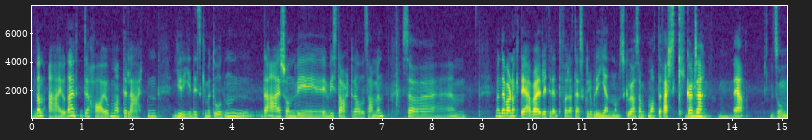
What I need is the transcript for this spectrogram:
Den er jo der. Du har jo på en måte lært den juridiske metoden. Det er sånn vi, vi starter alle sammen. Så eh, Men det var nok det jeg var litt redd for. At jeg skulle bli gjennomskua som på en måte fersk, kanskje. Mm, mm. Ja. Litt sånn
